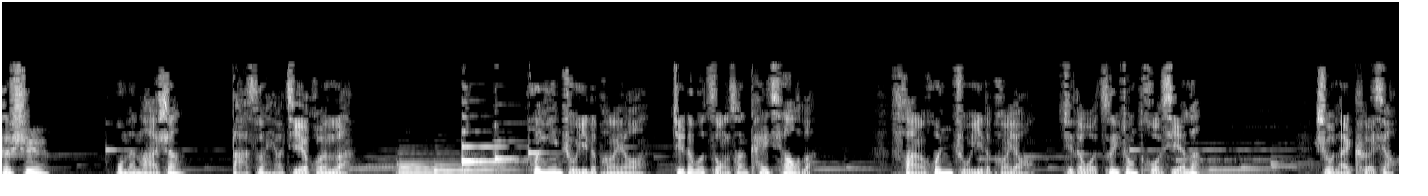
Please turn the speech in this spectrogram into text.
可是，我们马上打算要结婚了。婚姻主义的朋友觉得我总算开窍了，反婚主义的朋友觉得我最终妥协了。说来可笑，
